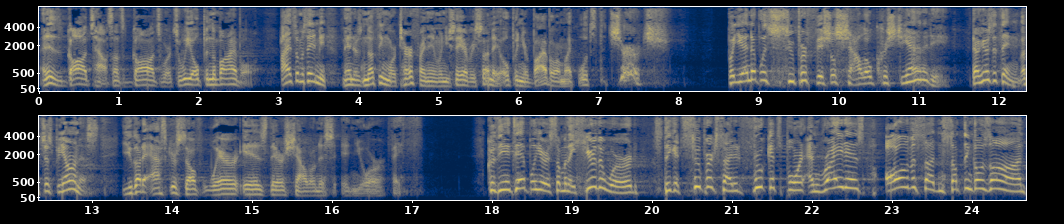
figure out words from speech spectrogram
And this is God's house. That's God's word. So we open the Bible. I had someone say to me, man, there's nothing more terrifying than when you say every Sunday, open your Bible. I'm like, well, it's the church. But you end up with superficial, shallow Christianity. Now here's the thing. Let's just be honest. You got to ask yourself, where is there shallowness in your faith? Because the example here is someone, they hear the word, they get super excited, fruit gets born, and right as all of a sudden something goes on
